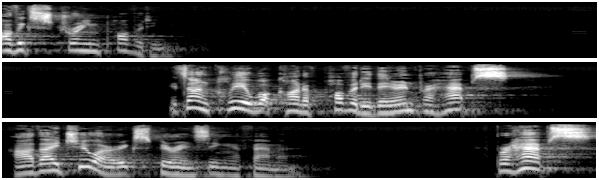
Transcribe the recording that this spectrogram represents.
of extreme poverty. It's unclear what kind of poverty they're in. Perhaps uh, they too are experiencing a famine. Perhaps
